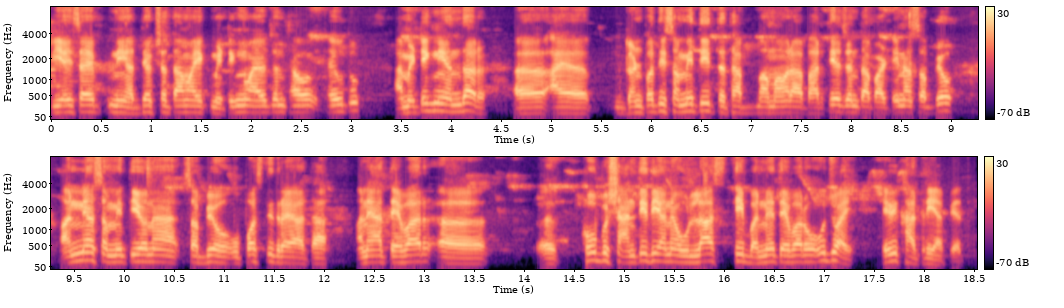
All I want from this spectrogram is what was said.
પીઆઈ સાહેબની અધ્યક્ષતામાં એક મિટિંગનું આયોજન થયું હતું. આ મિટિંગની અંદર ગણપતિ સમિતિ તથા અમારા ભારતીય જનતા પાર્ટીના સભ્યો, અન્ય સમિતિઓના સભ્યો ઉપસ્થિત રહ્યા હતા. અને આ તહેવાર ખૂબ શાંતિથી અને ઉલ્લાસથી બંને તહેવારો ઉજવાય એવી ખાતરી આપી હતી.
